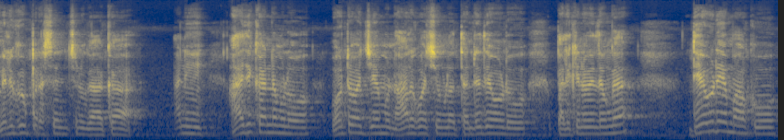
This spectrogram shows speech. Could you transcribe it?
వెలుగు ప్రసరించునుగాక. అని ఆది కాండంలో ఒకటో అధ్యాయము నాలుగో అధ్యాయంలో తండ్రి దేవుడు పలికిన విధంగా దేవుడే మాకు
